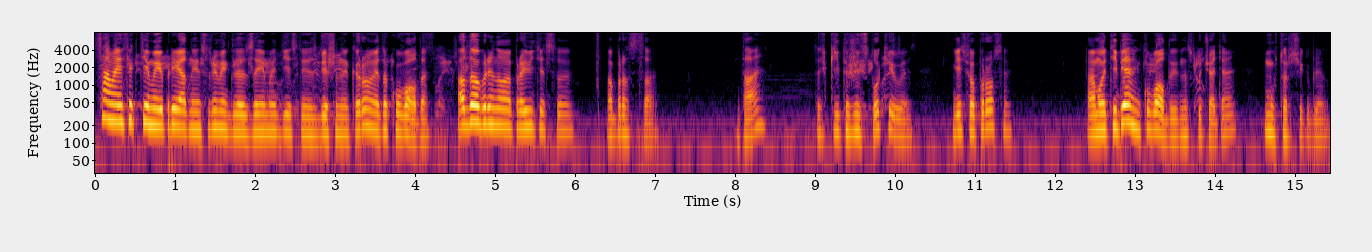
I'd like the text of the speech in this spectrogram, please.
Самый эффективный и приятный инструмент для взаимодействия с бешеными коровами это кувалда. Одобренного правительства образца. Да? То есть какие-то жестокие вы. Есть вопросы? А мы тебя кувалдой настучать, а? Мусорщик, блин.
